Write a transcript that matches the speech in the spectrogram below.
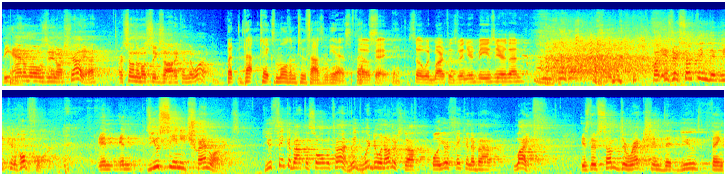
the animals in Australia are some of the most exotic in the world. But that takes more than 2,000 years. That's- Okay. yeah. So would Martha's Vineyard be easier then? But is there something that we can hope for? In, in, do you see any trend lines? You think about this all the time. We, we're doing other stuff while you're thinking about life. Is there some direction that you think?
